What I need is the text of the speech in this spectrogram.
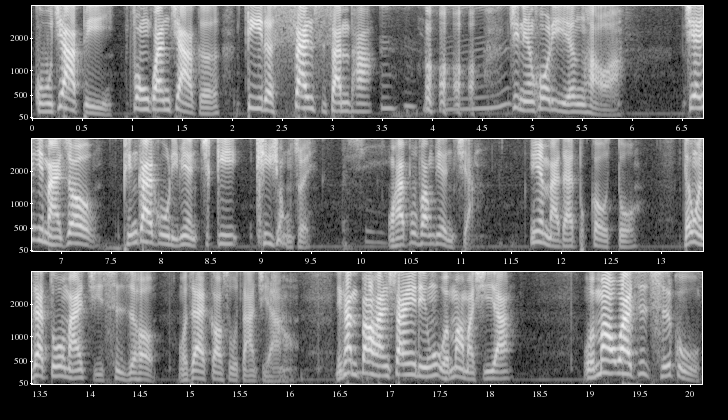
股价比封关价格低了三十三趴。今年获利也很好啊。今天一买之后，瓶盖股里面一支 K 熊最，我还不方便讲，因为买的还不够多。等我再多买几次之后，我再告诉大家哦。你看，包含三一零五文茂马西亚。文茂外资持股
